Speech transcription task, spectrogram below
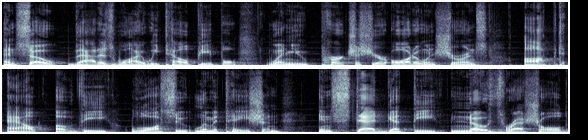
And so that is why we tell people when you purchase your auto insurance, opt out of the lawsuit limitation. Instead, get the no threshold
